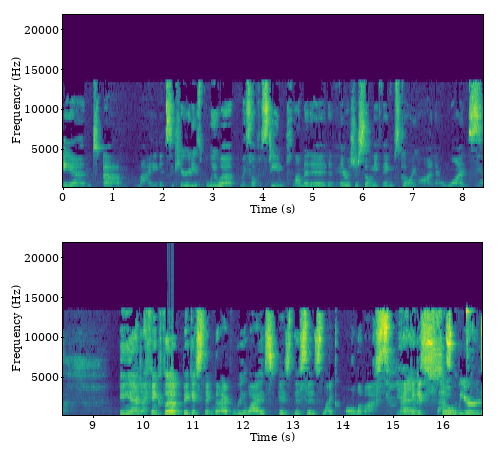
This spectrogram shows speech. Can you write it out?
Yeah. and um, my insecurities blew up, my mm-hmm. self esteem plummeted. Yeah. There was just so many things going on at once. Yeah. And I think the biggest thing that I've realized is this is like all of us. And I think it's That's so weird.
